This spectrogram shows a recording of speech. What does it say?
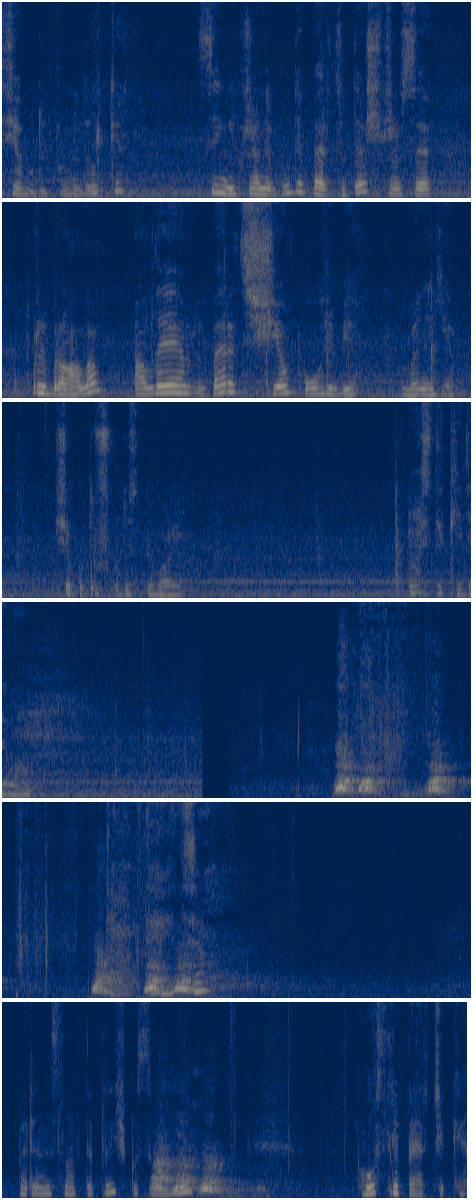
Ще будуть помідорки. Синіх вже не буде, перцю теж вже все прибрала, але перець ще в погрібі в мене є. Ще потрошку доспіваю. Ось такі діла. Так, дивіться. Перенесла в тепличку свої гострі перчики.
